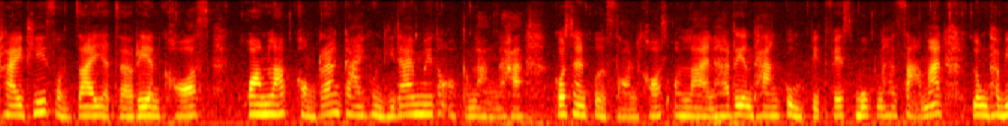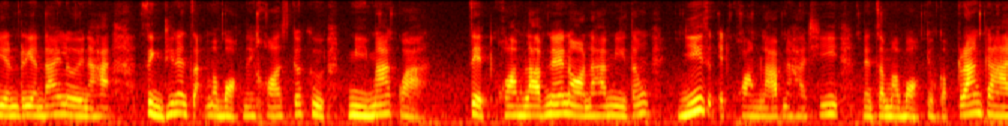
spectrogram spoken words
ใครที่สนใจอยากจะเรียนคอร์ส ความลับของร่างกายหุ่นที่ได้ไม่ต้องออกกำลังนะคะโค้ชแนนเปิดสอนคอร์สออนไลน์นะคะเรียนทางกลุ่มปิด Facebook นะคะสามารถลงทะเบียนเรียนได้เลยนะคะ สิ่งที่แนนจะมาบอกในคอร์สก็คือมีมากกว่า7 ความลับแน่นอนนะคะ มีตั้ง 21 ความลับนะคะ ที่แนนจะมาบอกเกี่ยวกับร่างกาย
